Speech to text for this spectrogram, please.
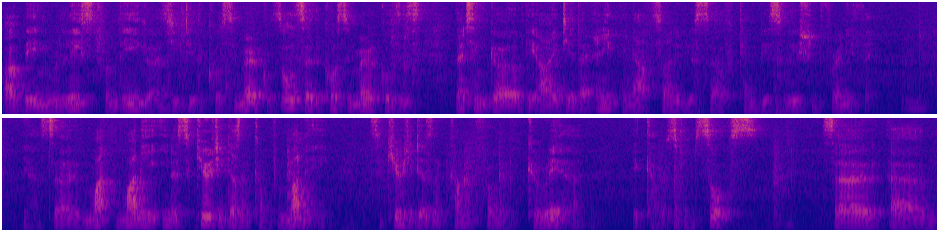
are being released from the ego as you do the Course in Miracles. Also, the Course in Miracles is letting go of the idea that anything outside of yourself can be a solution for anything. Mm. Yeah, so mo- money, you know, security doesn't come from money, security doesn't come from career, it comes from source. So, um,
